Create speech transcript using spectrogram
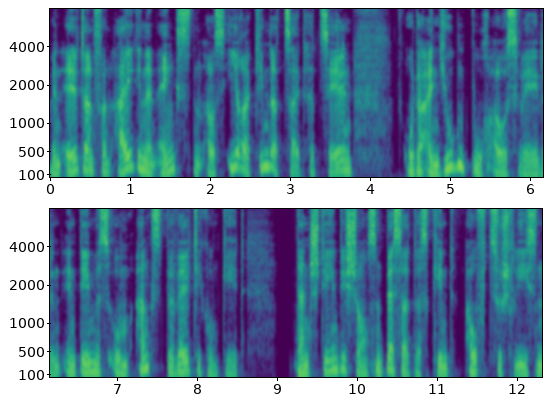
Wenn Eltern von eigenen Ängsten aus ihrer Kinderzeit erzählen oder ein Jugendbuch auswählen, in dem es um Angstbewältigung geht, dann stehen die Chancen besser, das Kind aufzuschließen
